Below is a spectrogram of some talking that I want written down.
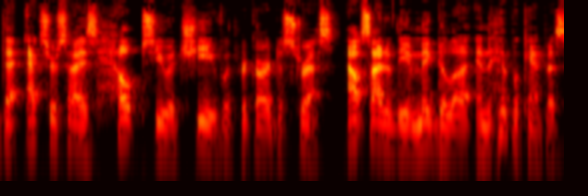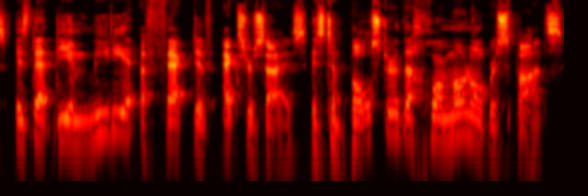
that exercise helps you achieve with regard to stress outside of the amygdala and the hippocampus is that the immediate effect of exercise is to bolster the hormonal response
